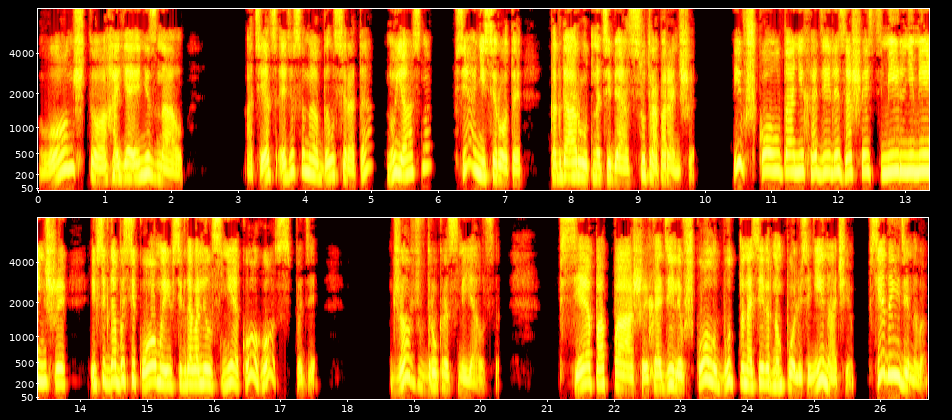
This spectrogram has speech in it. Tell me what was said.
Вон что, а я и не знал. Отец Эдисона был сирота? Ну, ясно. Все они сироты, когда орут на тебя с утра пораньше. И в школу-то они ходили за шесть миль, не меньше, и всегда босиком, и всегда валил снег. О, Господи!» Джордж вдруг рассмеялся. «Все папаши ходили в школу, будто на Северном полюсе, не иначе. Все до единого.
